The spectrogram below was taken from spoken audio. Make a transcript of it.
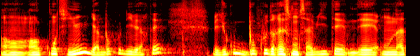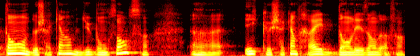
en, continu. Il y a beaucoup de liberté, mais du coup beaucoup de responsabilité. Et on attend de chacun du bon sens euh, et que chacun travaille dans les enfin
